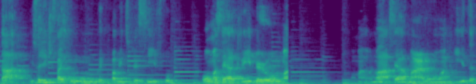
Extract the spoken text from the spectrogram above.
tá? Isso a gente faz com um equipamento específico, ou uma serra creeper, ou uma, uma, uma serra marble, uma maquita.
